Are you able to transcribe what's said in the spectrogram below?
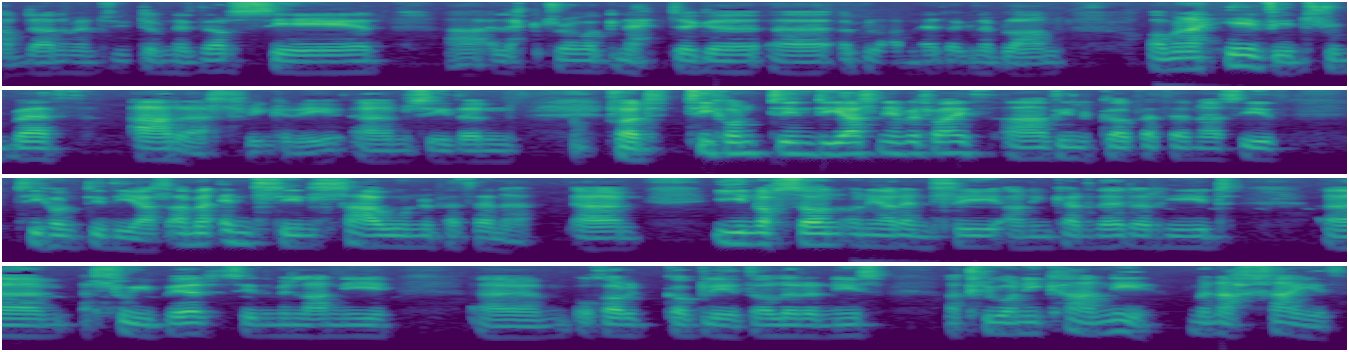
adar yn mynd i defnyddio'r ser a electromagnetig y, y, y blaned ac yn y blaen. Ond mae yna hefyd rhywbeth arall, fi'n credu, um, sydd yn, Chwad, tu hwnt i'n deall ni beth waith, a fi'n lygo'r pethau yna sydd tu hwnt i ddeall. A mae enlli'n llawn y pethau yna. Um, un noson o'n i ar enlli, a o'n i'n cerdded ar hyd um, y llwybr sydd yn mynd lan i um, ochr gogleddol yr ynys, a clywon i canu mynachaidd.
